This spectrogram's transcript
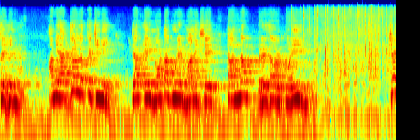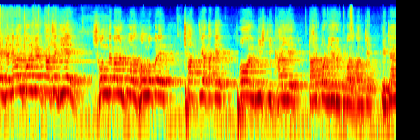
সে হিন্দু। আমি একজন লোককে চিনি, যার এই নটা গুণের মালিক সে, তার নাম রেজাউল করিম। সেই রেজাউল করিমের কাছে গিয়ে সন্ধেবেলা উপবাস ভঙ্গ করে ছাত্রীরা তাকে ফল, মিষ্টি খাইয়ে তারপর নিজেদের উপবাস ভাঙছে। এটাই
